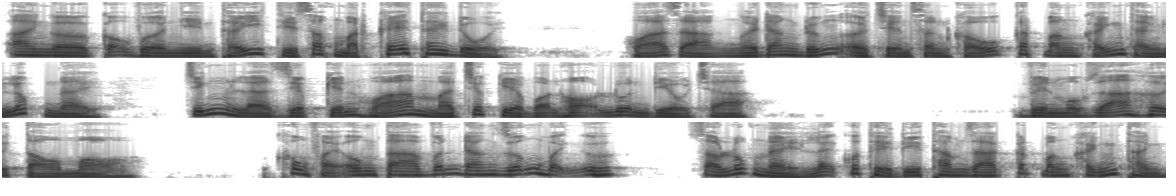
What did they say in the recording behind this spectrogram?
Ai ngờ cậu vừa nhìn thấy thì sắc mặt khẽ thay đổi. Hóa ra người đang đứng ở trên sân khấu cắt băng khánh thành lúc này chính là Diệp Kiến Hóa mà trước kia bọn họ luôn điều tra. Viên mục giã hơi tò mò. Không phải ông ta vẫn đang dưỡng bệnh ư? Sao lúc này lại có thể đi tham gia cắt băng khánh thành?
